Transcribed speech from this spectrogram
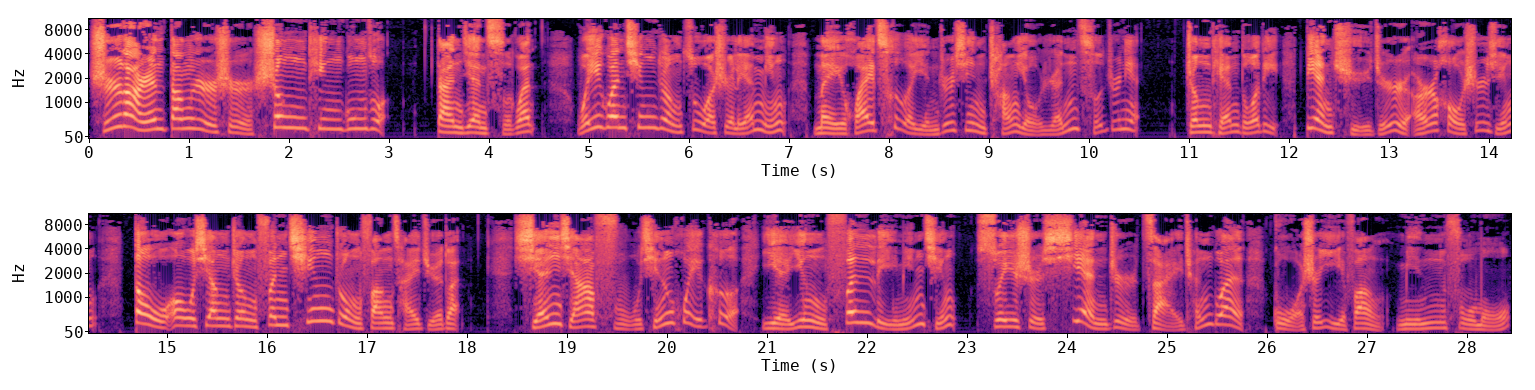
石大人当日是升听工作，但见此官。为官清正，做事廉明，每怀恻隐之心，常有仁慈之念。争田夺地，便取直而后施行；斗殴相争，分轻重方才决断。闲暇抚琴会客，也应分理民情。虽是县治宰臣官，果是一方民父母。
